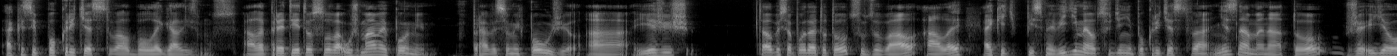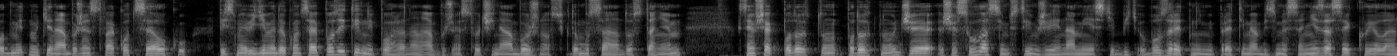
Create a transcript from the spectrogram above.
akési pokrytectvo alebo legalizmus. Ale pre tieto slova už máme pojmy. Práve som ich použil. A Ježiš dal by sa povedať, toto odsudzoval, ale aj keď v písme vidíme odsudenie pokrytectva, neznamená to, že ide o odmietnutie náboženstva ako celku. V písme vidíme dokonca aj pozitívny pohľad na náboženstvo či nábožnosť. K tomu sa dostanem. Chcem však podotknúť, že, že súhlasím s tým, že je na mieste byť obozretnými predtým, aby sme sa nezasekli len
